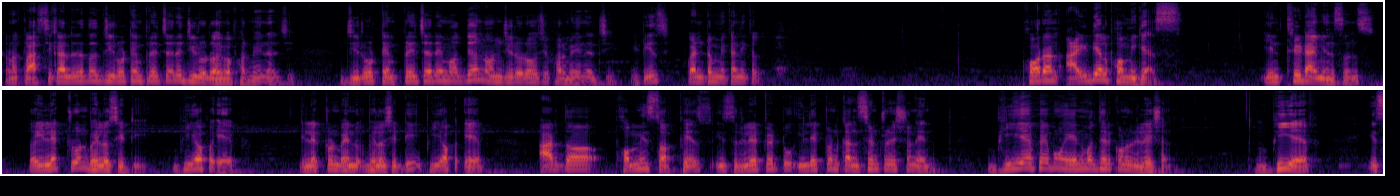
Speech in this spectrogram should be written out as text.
କାରଣ କ୍ଲାସିକାଲରେ ତ ଜିରୋ ଟେମ୍ପରେଚରରେ ଜିରୋ ରହିବ ଫର୍ମି ଏନର୍ଜି ଜିରୋ ଟେମ୍ପରେଚରରେ ମଧ୍ୟ ନନ୍ ଜିରୋ ରହୁଛି Fermi energy it is quantum mechanical for an ideal Fermi gas in three dimensions the electron velocity v of f electron velocity v of f at the Fermi surface is related to electron concentration n vf এবং n মধ্যে কোন relation vf is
